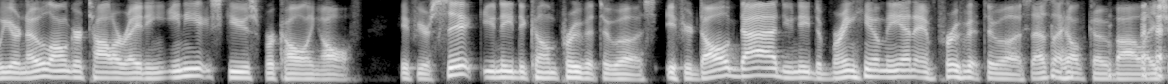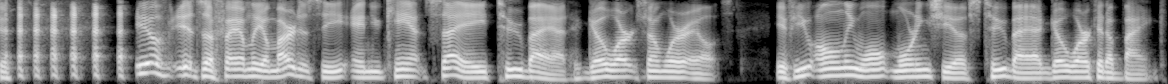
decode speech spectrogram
We are no longer tolerating any excuse for calling off. If you're sick, you need to come prove it to us. If your dog died, you need to bring him in and prove it to us. That's a health code violation. if it's a family emergency and you can't say too bad, go work somewhere else. If you only want morning shifts, too bad, go work at a bank.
